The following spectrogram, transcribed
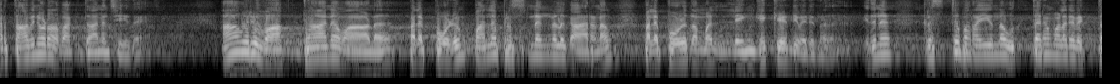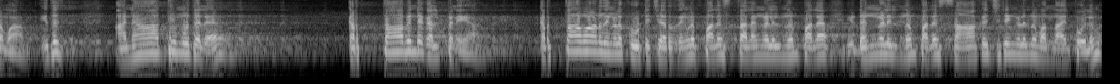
കർത്താവിനോടാണ് വാഗ്ദാനം ചെയ്തേ. ആ ഒരു വാഗ്ദാനമാണ് പലപ്പോഴും പല പ്രശ്നങ്ങൾ കാരണം പലപ്പോഴും നമ്മൾ ലംഘിക്കേണ്ടി വരുന്നത്. ഇതിന് ക്രിസ്തു പറയുന്ന ഉത്തരം വളരെ വ്യക്തമാണ്. ഇത് അനാദി മുതൽ കർത്താവിന്റെ കൽപ്പനയാണ്. കർത്താവാണ് നിങ്ങളെ കൂട്ടിച്ചേർത്ത്. നിങ്ങൾ പല സ്ഥലങ്ങളിൽ നിന്നും പല ഇടങ്ങളിൽ നിന്നും പല സാഹചര്യങ്ങളിൽ നിന്നും വന്നാൽ പോലും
